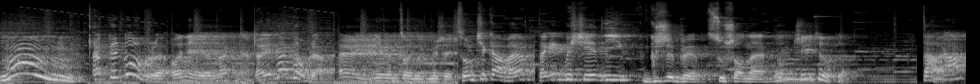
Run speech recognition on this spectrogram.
Mmm, jakie dobre. O nie, jednak nie. A jednak dobre. Ej, nie wiem co o nich myśleć. Są ciekawe, tak jakbyście jedli grzyby suszone. Czyli trufle. Tak. No.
